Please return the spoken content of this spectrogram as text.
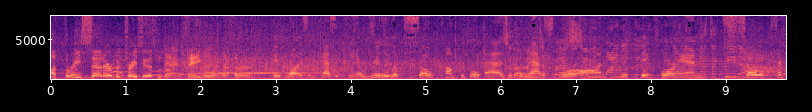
A three-setter, but Tracy, this was a bagel in the third. It was, and Kasatkina really looked so comfortable as So the match wore on with big forehand, so such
